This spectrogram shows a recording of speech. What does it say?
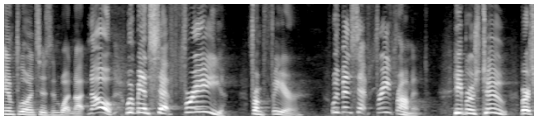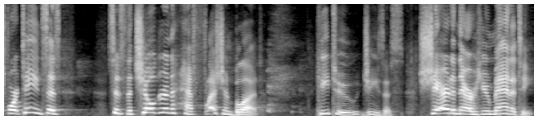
influences and whatnot. No, we're being set free from fear. We've been set free from it. Hebrews 2, verse 14 says, Since the children have flesh and blood, he too, Jesus, shared in their humanity,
